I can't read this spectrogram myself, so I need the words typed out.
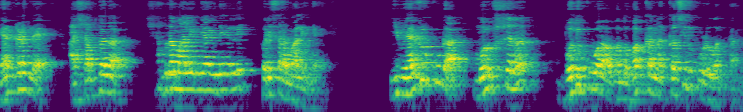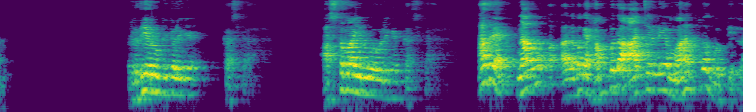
ಎರಡು ಕಡೆಯಿಂದ ಆ ಶಬ್ದದ, ಶಬ್ದ ಮಾಲಿನ್ಯ ಇದೆ ಅಲ್ಲಿ ಪರಿಸರ ಮಾಲಿನ್ಯ ಇದೆ. ಇವೆರಡೂ ಕೂಡ ಮನುಷ್ಯನ ಬದುಕುವ ಒಂದು ಹಕ್ಕನ್ನು ಕಸಿದುಕೊಳ್ಳುವಂತಹದ್ದು ಹೃದಯ ರೋಗಿಗಳಿಗೆ ಕಷ್ಟ ಅಸ್ತಮ ಇರುವವರಿಗೆ ಕಷ್ಟ. ಆದರೆ ನಾವು, ನಮಗೆ ಹಬ್ಬದ ಆಚರಣೆಯ ಮಹತ್ವ ಗೊತ್ತಿಲ್ಲ,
